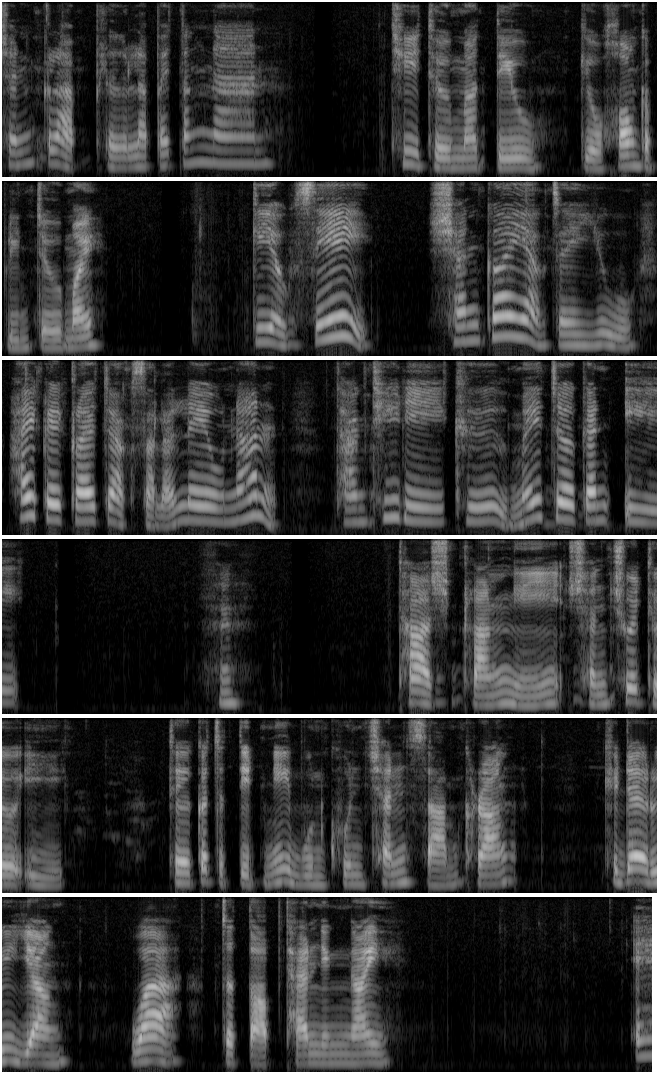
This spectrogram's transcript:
ฉันกลับเผลอหลับไปตั้งนาน ที่เธอมาติวเกี่ยวข้องกับลินเจอไหม เกี่ยวสิ ฉันก็อยากจะอยู่ให้ไกลๆจากสารเลวนั่น ทางที่ดีคือไม่เจอกันอีก ถ้าครั้งนี้ฉันช่วยเธออีก เธอก็จะติดหนี้บุญคุณฉันสามครั้ง คิดได้หรือยังว่าจะตอบแทนยังไง เอ๊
